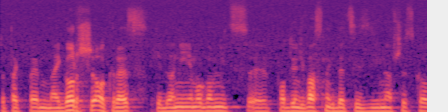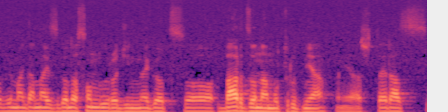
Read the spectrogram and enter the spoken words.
że tak powiem, najgorszy okres, kiedy oni nie mogą nic e, podjąć własnych decyzji, na wszystko wymagana jest zgoda sądu rodzinnego, co bardzo nam utrudnia, ponieważ teraz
